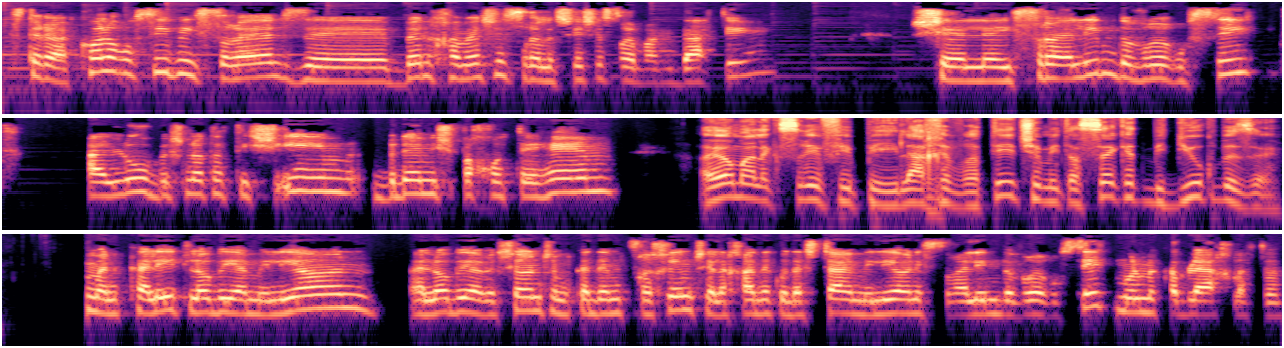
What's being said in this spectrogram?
אז תראה, הקול הרוסי בישראל זה בין 15 ל-16 מנדטים של ישראלים דוברי רוסית, עלו בשנות ה-90, בני משפחותיהם, היום אלכס ריף היא פעילה חברתית שמתעסקת בדיוק בזה. מנכ"לית לובי המיליון, הלובי הראשון שמקדם צרכים של 1.2 מיליון ישראלים דוברי רוסית מול מקבלי ההחלטות.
